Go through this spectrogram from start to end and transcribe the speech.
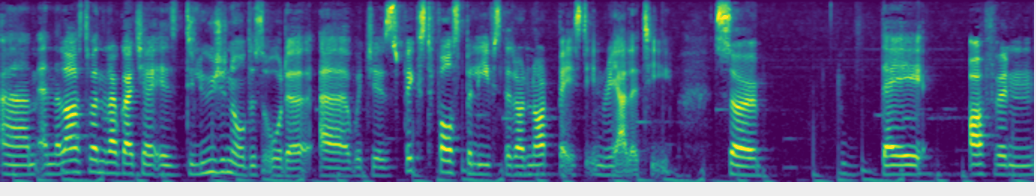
Um, and the last one that I've got here is delusional disorder, uh, which is fixed false beliefs that are not based in reality. So they often,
